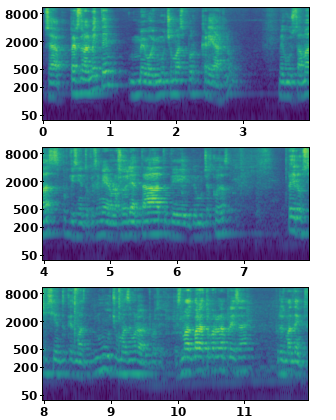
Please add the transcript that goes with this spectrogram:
o sea, personalmente me voy mucho más por crearlo, me gusta más porque siento que se genera un lazo de lealtad, de, de muchas cosas, pero sí siento que es más, mucho más demorado el proceso, es más barato para la empresa, pero es más lento.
